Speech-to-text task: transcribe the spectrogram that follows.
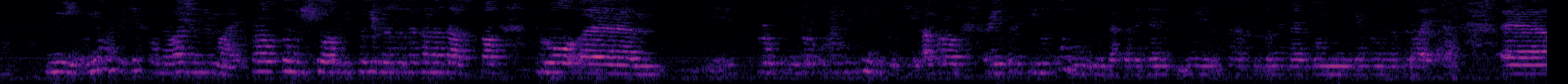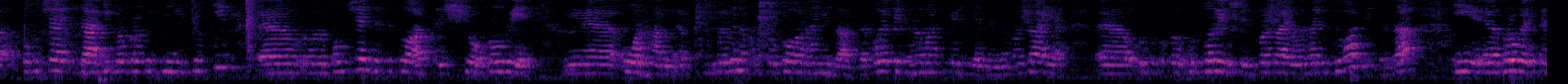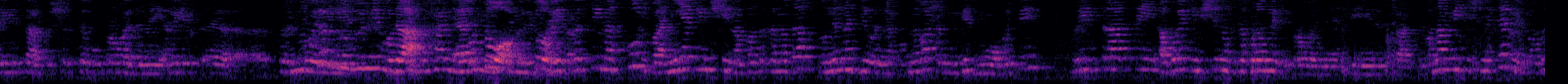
Ні, у нього таких повноважень немає. Справа в тому, що відповідно до законодавства про, е, про, не про професійні спілки, а про реєстраційну службу, будемо так казати, я зараз не пам'ятаю, як вона називається. Е, получає, да, і про професійні спілки е, получається ситуація, що коли е, орган, первинна профспілкова організація або якесь громадське об'єднання бажає, утворившись, бажає легалізуватися, да, і провести реєстрацію, щоб це був проведений реєстр. Ну, це зрозуміло, Да. це загальні Е, то, то реєстраційна служба ніяким чином по законодавству не наділення повноважень відмовити в реєстрації або яким чином заборонити проведення цієї реєстрації. Вона в місячний термін повинна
